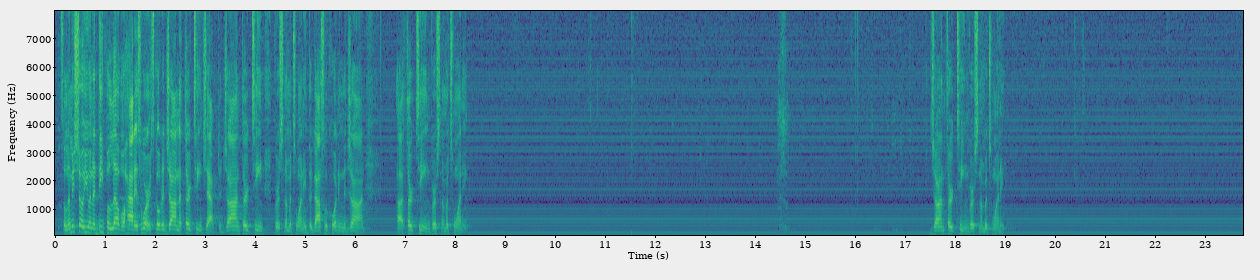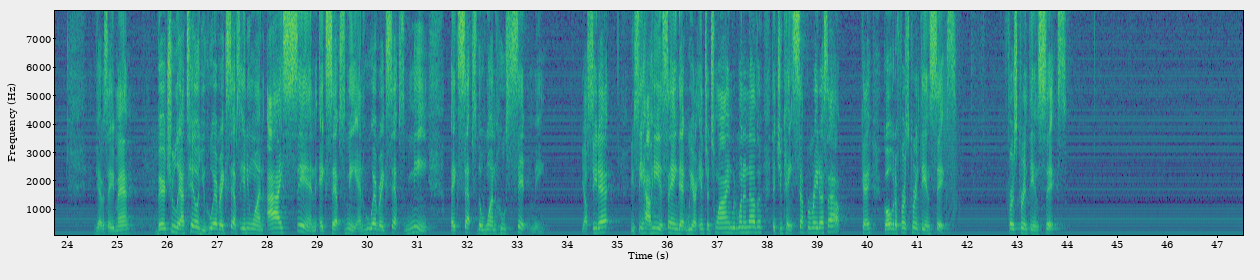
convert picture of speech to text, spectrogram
So let me show you on a deeper level how this works. Go to John the 13th chapter, John 13, verse number 20. The gospel according to John uh, 13, verse number 20. John 13, verse number 20. If you a say amen. Very truly, I tell you, whoever accepts anyone I send accepts me, and whoever accepts me accepts the one who sent me. Y'all see that? You see how he is saying that we are intertwined with one another, that you can't separate us out? Okay? Go over to 1 Corinthians 6. 1 Corinthians 6.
